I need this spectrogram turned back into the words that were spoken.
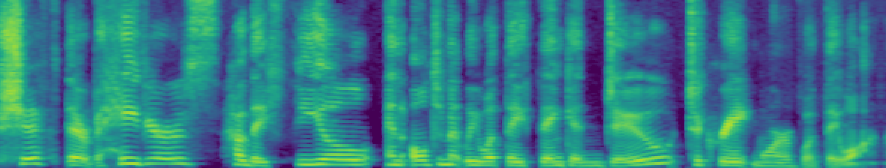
shift their behaviors, how they feel, and ultimately what they think and do to create more of what they want.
